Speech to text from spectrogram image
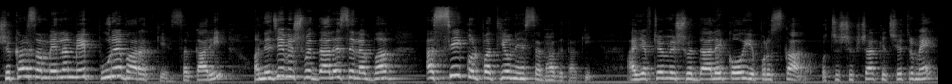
शिखर सम्मेलन में पूरे भारत के सरकारी और निजी विश्वविद्यालय से लगभग 80 कुलपतियों ने सहभागिता की। आईएफटीएम विश्वविद्यालय को यह पुरस्कार उच्च शिक्षा के क्षेत्र में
